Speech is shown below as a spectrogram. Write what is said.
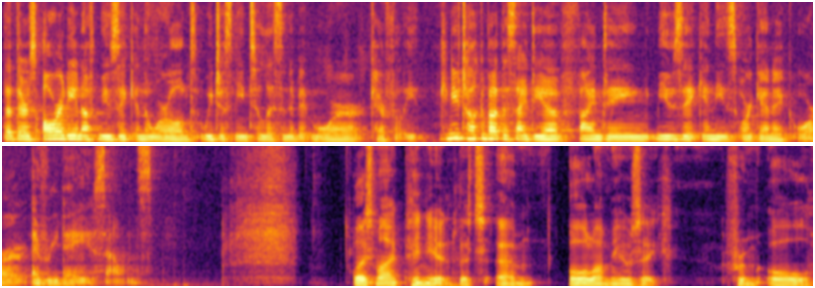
that there's already enough music in the world. We just need to listen a bit more carefully. Can you talk about this idea of finding music in these organic or everyday sounds? Well, it's my opinion that um, all our music from all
